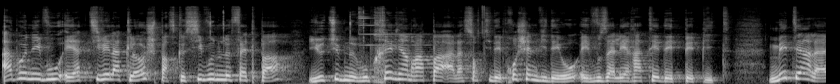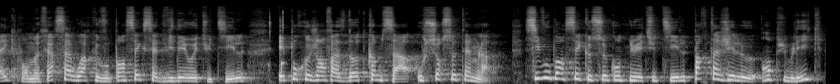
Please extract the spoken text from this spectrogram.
Abonnez-vous et activez la cloche parce que si vous ne le faites pas, YouTube ne vous préviendra pas à la sortie des prochaines vidéos et vous allez rater des pépites. Mettez un like pour me faire savoir que vous pensez que cette vidéo est utile et pour que j'en fasse d'autres comme ça ou sur ce thème-là. Si vous pensez que ce contenu est utile, partagez-le en public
